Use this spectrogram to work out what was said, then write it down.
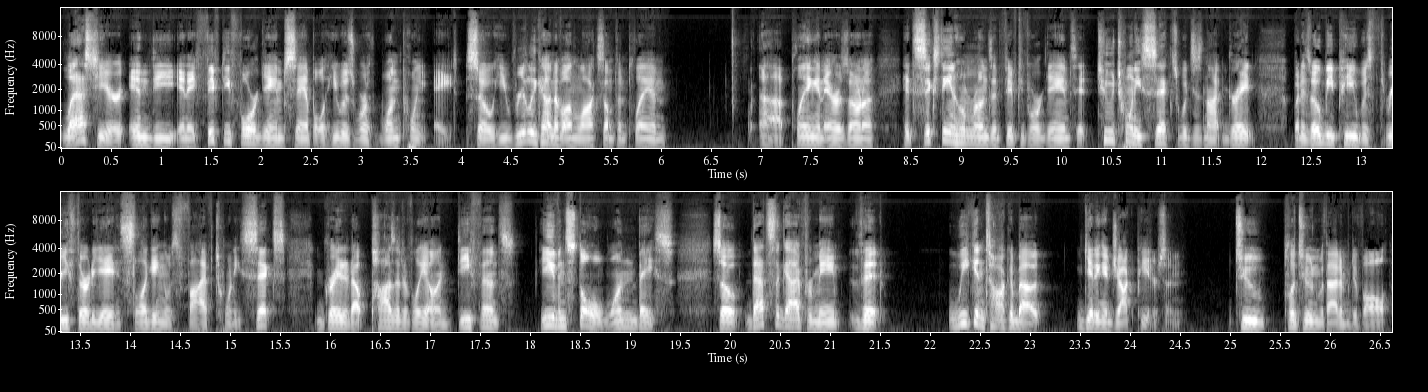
Last year in the in a 54 game sample he was worth 1.8. So he really kind of unlocked something playing uh, playing in Arizona. Hit 16 home runs in 54 games, hit 226, which is not great, but his OBP was 338, his slugging was 526, graded out positively on defense. He even stole one base. So that's the guy for me that we can talk about getting a Joc Pederson to platoon with Adam Duvall.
